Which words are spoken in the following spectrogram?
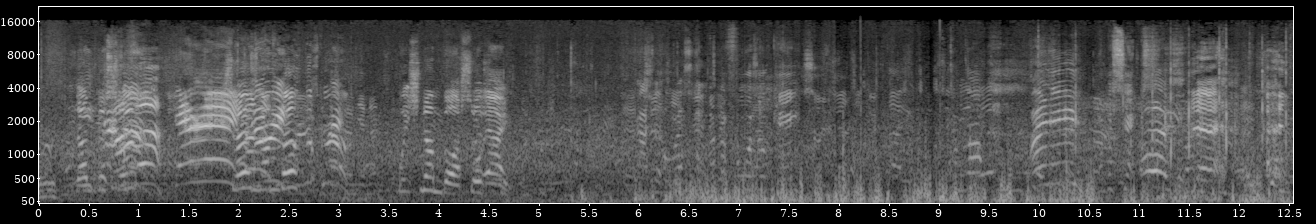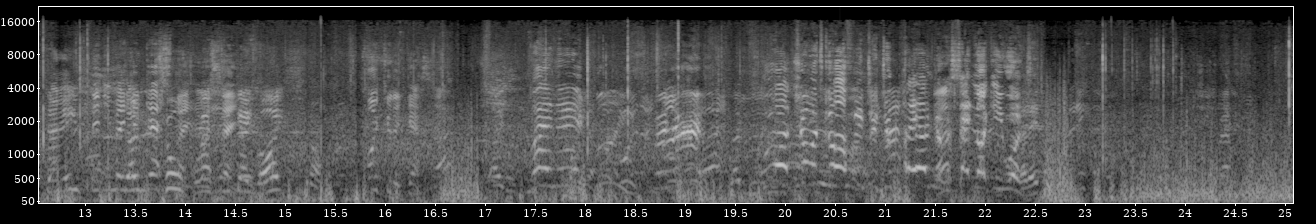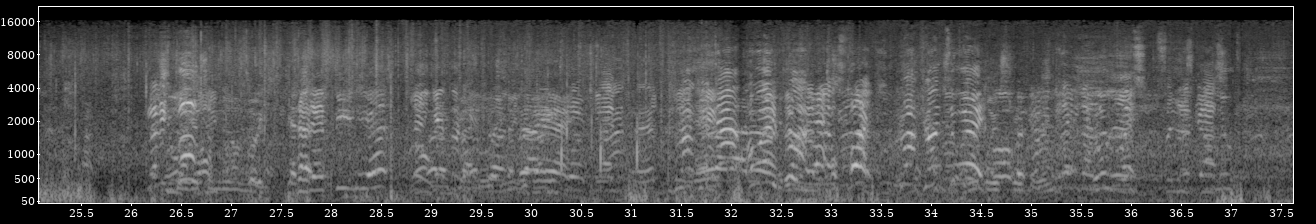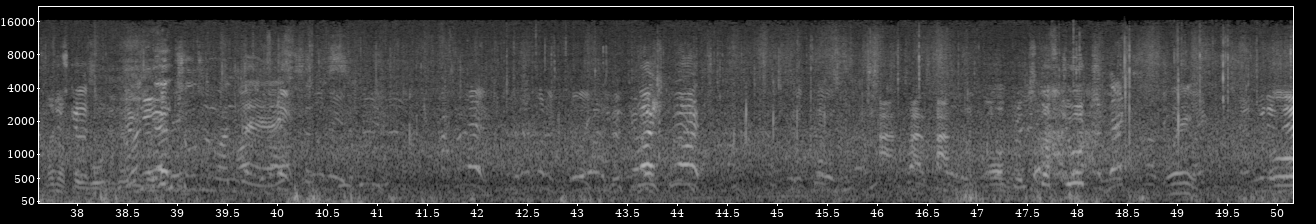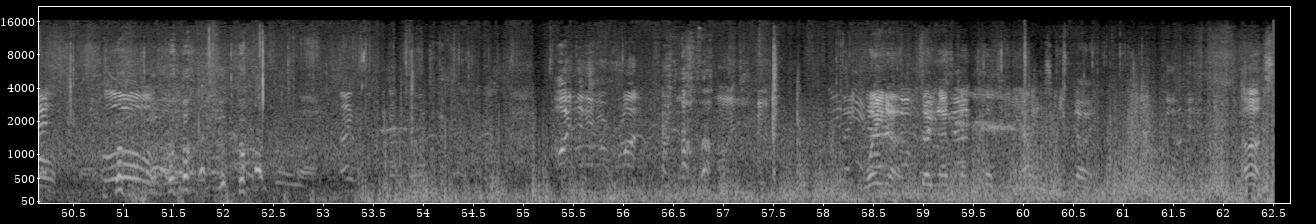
Number, sir? Sir, number? Which number? I'll sort it out. Number four's okay. Ready? Number six. Yeah. Dave, Did you make don't guess, talk mate? the rest of the game, right? I could have guessed that. Lenny! Come on, George got off injured. You play 100% like he would. Let it go! Get out. Away, Black! Black, hands away! Oh, great stuff, George. I didn't even don't have that coffee keep going.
